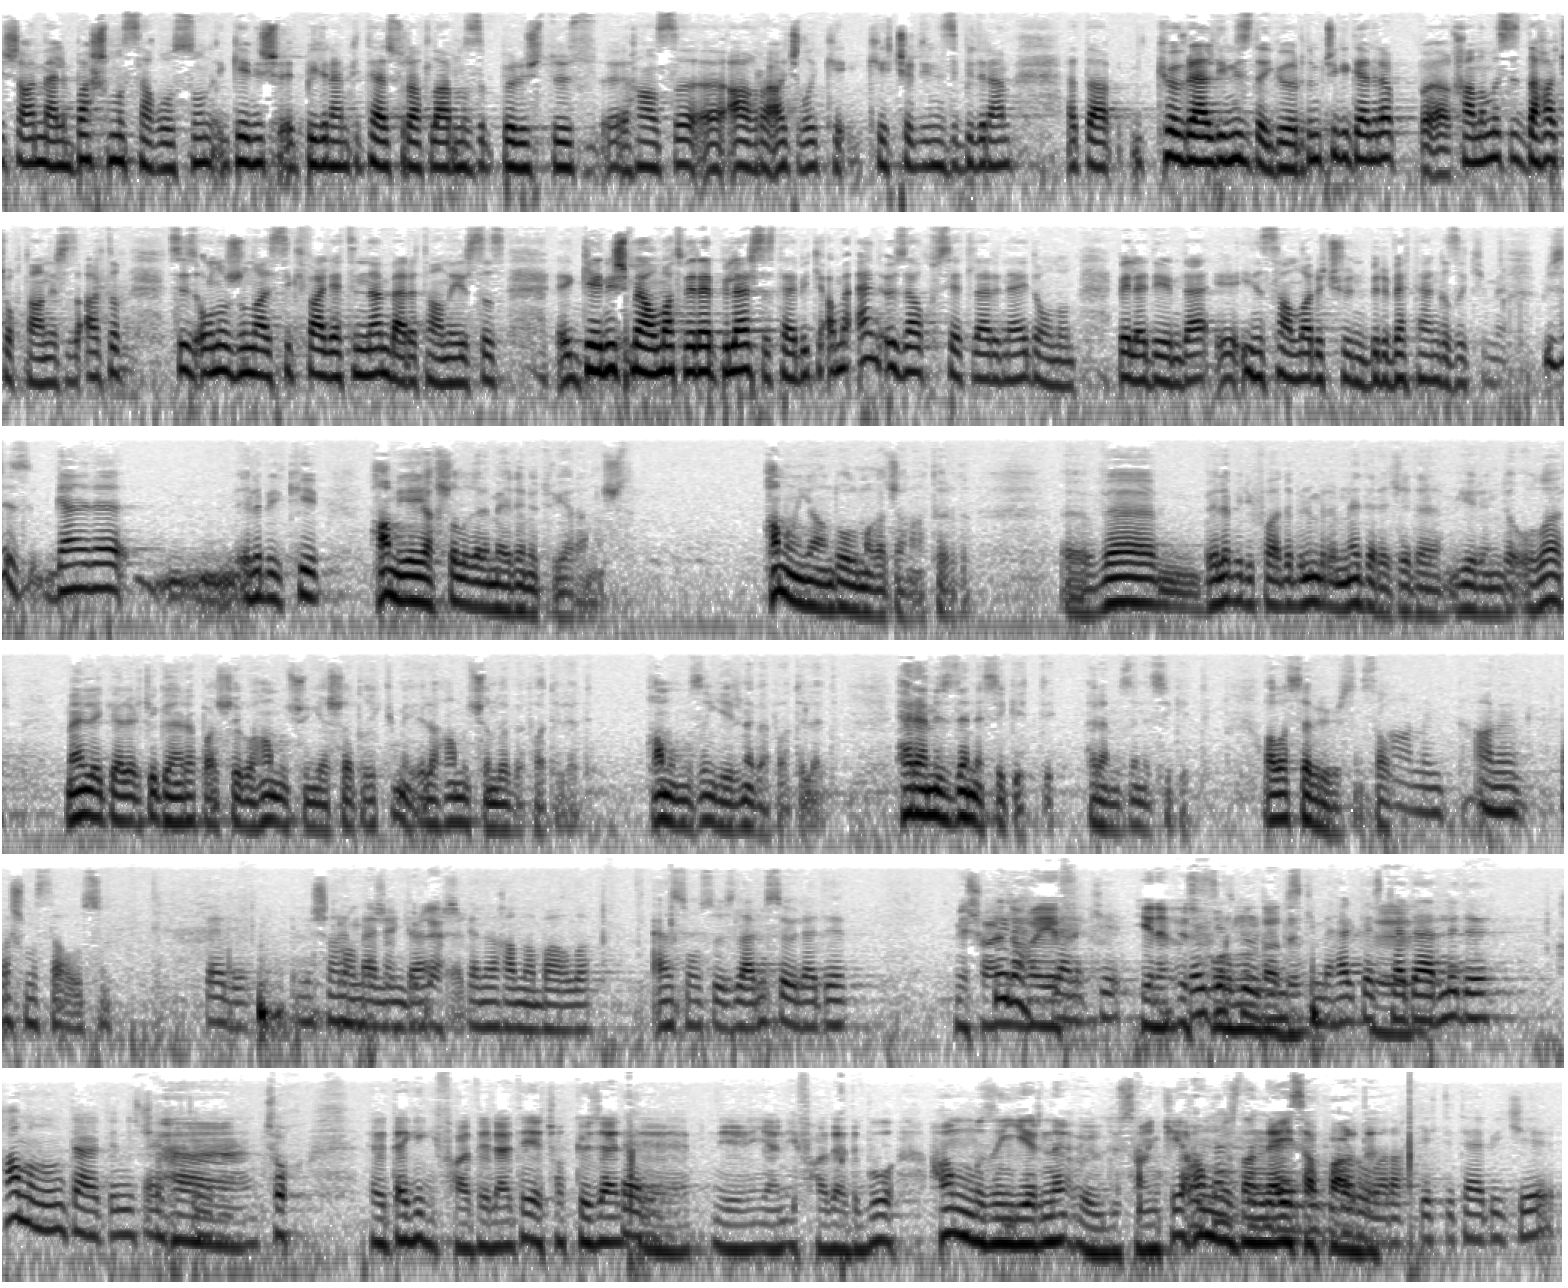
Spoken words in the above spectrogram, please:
Şahin müəllim, başımız sağ olsun. Geniş e, bilirəm ki, təəssüratlarınızı bölüşdünüz, e, hansı e, ağrı, acılıq ke- keçirdiyinizi bilirəm. Hətta kövrəldiyinizi də gördüm. Çünki Qənirə e, xanımı siz daha çox tanıyırsınız. Artıq siz onun jurnalistik fəaliyyətindən bəri tanıyırsınız. Geniş məlumat verə bilərsiniz təbii ki, amma ən özəl xüsusiyyətləri nə idi onun? Belə deyim də, insanlar üçün bir vətən qızı kimi. Bilirsiniz, Qənirə elə bil ki, hamıya yaxşılıq eləməkdən ötürü yaranmışdı. Hamının yanında olmağa can atırdı. E, Və belə bir ifadə bilmirəm nə dərəcədə yerində olar. Mənə elə gəlir ki, Qənirə Paşayeva hamı üçün yaşadığı kimi elə hamı üçün də vəfat elədi. Hamımızın yerinə vəfat elədi. Hərəmizdə nəsə getdi. Hərəmizdə nəsə getdi. Allah səbir versin. Sağ olun. Amin, amin. Başımız sağ olsun. Bəli, Şahin Çox müəllim də. Qənirə xanımla bağlı ən son sözlərini söylədi. Meşahin Belə, Ağayev yəni yenə öz vəziyyət formundadır. gördüyünüz kimi hər kəs Ee, kədərlidir. Hamının dərdini Hə, çəkdi. çox e, dəqiq ifadə elədi, çox gözəl Bəli. e, e, yəni ifadədir bu. Hamımızın yerinə öldü sanki, hamımızdan nəyisə apardı. olaraq getdi təbii ki.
